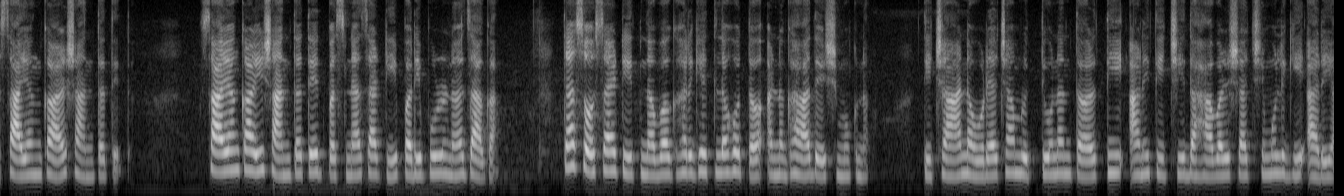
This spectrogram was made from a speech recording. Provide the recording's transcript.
सायंकाळ शांततेत. सायंकाळी शांततेत बसण्यासाठी परिपूर्ण जागा. त्या सोसायटीत नवं घर घेतलं होतं अनघा देशमुखनं. तिच्या नवऱ्याच्या मृत्यूनंतर ती आणि तिची दहा वर्षाची मुलगी आर्या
